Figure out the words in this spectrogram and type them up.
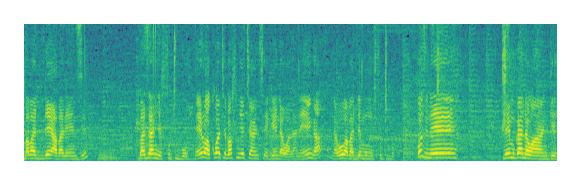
babadde abalenzi Mm. bazanye football naye lwakuba tebafunye chance egenda wala naye nga nabo babaddemu mu football mpozi ne ne muganda wange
